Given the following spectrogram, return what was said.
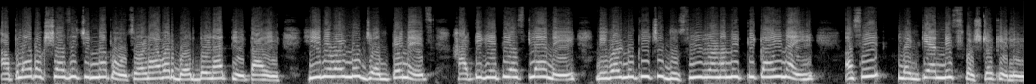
आपल्या पक्षाचे चिन्ह पोहोचवण्यावर भर देण्यात येत आहे. ही निवडणूक जनतेनेच हाती घेतली असल्याने निवडणुकीची दुसरी रणनीती काही नाही असे लंके यांनी स्पष्ट केले.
